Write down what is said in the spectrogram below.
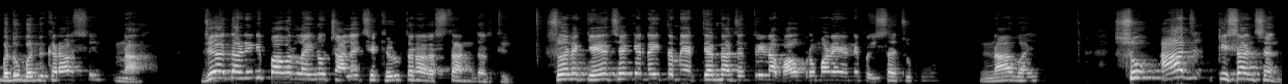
બધું બંધ કરાવશે? ના. જે અદાણીની પાવર લાઈનો ચાલે છે ખેડૂતોના રસ્તા અંદરથી. સો એને કહે છે કે નહીં, તમે અત્યારના જંત્રીના ભાવ પ્રમાણે એને પૈસા ચૂકવો. ના ભાઈ. શું આજ કિસાન સંઘ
